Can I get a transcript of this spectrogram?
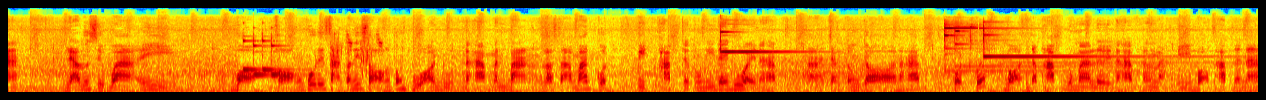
นะ แล้วรู้สึกว่าเอ้ยเบาะของผู้โดยสารตอนที่ 2 ตรงหัวหนุนนะครับ มันบังเราสามารถกดปิดพับจากตรงนี้ได้ด้วยนะครับจากตรงจอนะครับ กดปุ๊บเบาะจะพับลงมาเลยนะครับ ข้างหลังนี่เบาะพับแล้วนะ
